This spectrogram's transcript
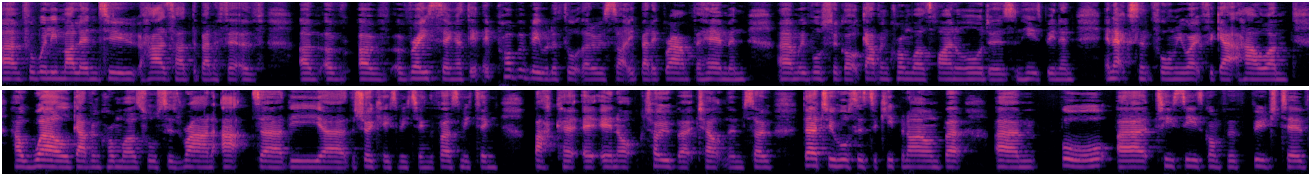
um, for Willie Mullins, who has had the benefit of of, of, of, of racing. I think they probably would have thought that it was slightly better ground for him. And um, we've also got Gavin Cromwell's final orders, and he's been in, in excellent form. You won't forget how um, how well Gavin Cromwell's horses ran at uh, the uh, the showcase meeting, the first meeting back at, in October at Cheltenham. So they're two horses to keep an eye on. But um, four, uh, TC's gone for Fugitif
